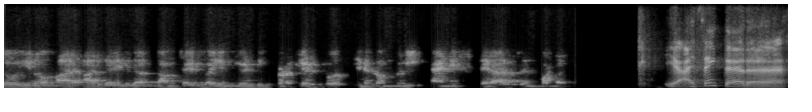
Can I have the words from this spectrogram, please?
So you know are are there any downsides while implementing product-led growth in a company, and if there are, then what are yeah, I think that uh,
